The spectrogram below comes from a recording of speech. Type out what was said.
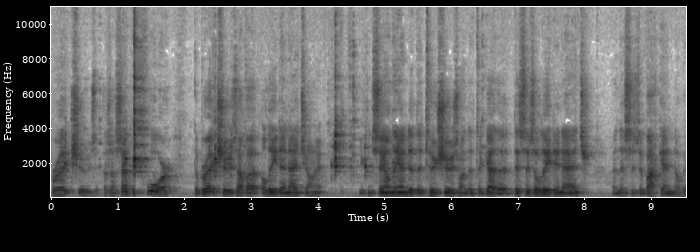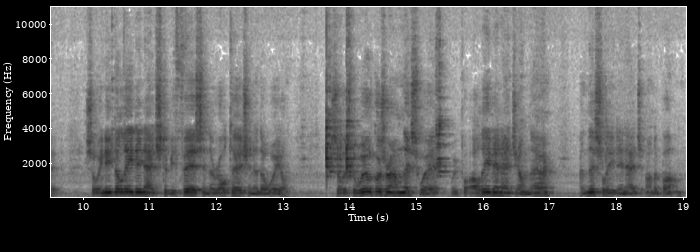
brake shoes. As I said before, the brake shoes have a, a leading edge on it. You can see on the end of the two shoes when they're together, this is a leading edge and this is the back end of it. So we need the leading edge to be facing the rotation of the wheel. So as the wheel goes around this way, we put our leading edge on there and this leading edge on the bottom.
